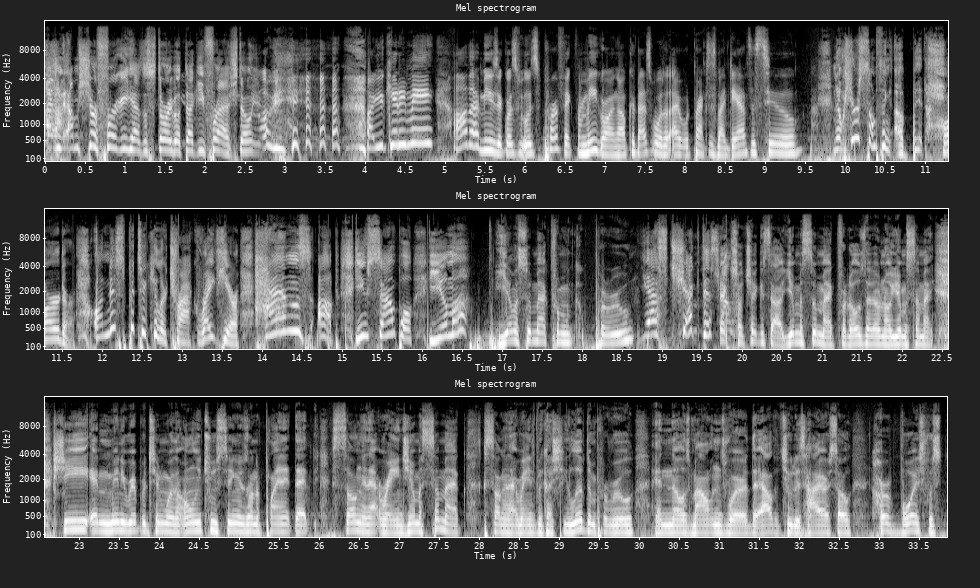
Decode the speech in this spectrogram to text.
and I'm sure Fergie has a story about Dougie Fresh, don't you? Are you kidding me? All that music was was perfect for me growing up because that's what I would practice my dances to. Now here's something a bit harder. On this particular track right here, Hands Up, you sample Yma. Yma Sumac from Peru. Yes, check this Check, out. so check this out. Yma Sumac, for those that don't know Yma Sumac, she and Minnie Riperton were the only two singers on the planet that sung in that range. Yma Sumac sung in that range because she lived in Peru in those mountains where the altitude is higher. So her voice was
